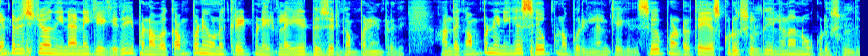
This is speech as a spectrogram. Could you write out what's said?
என்ட்ரு அடிச்சுட்டு வந்தீங்கன்னா என்ன கேட்குது இப்போ நம்ம கம்பெனி ஒன்று க்ரியேட் பண்ணியிருக்கலாம் ஏ டு சரி கம்பெனின்றது அந்த கம்பெனி நீங்கள் சேவ் பண்ண போகிறீங்களான்னு கேட்குது சேவ் பண்ணுறத எஸ் கொடுக்க சொல்லுது இல்லைனா நோ கொடுக்க சொல்லுது.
